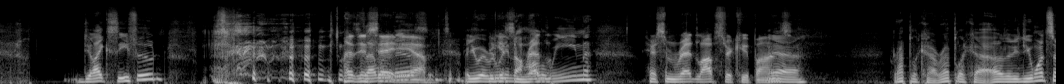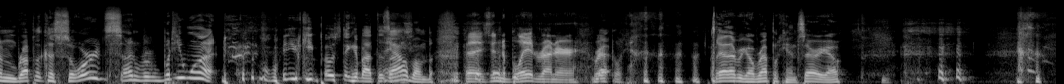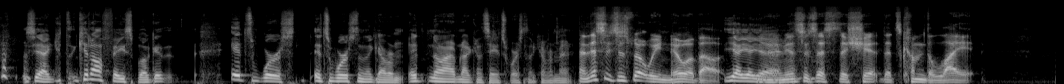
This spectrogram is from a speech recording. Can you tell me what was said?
do you like seafood? I was gonna say, yeah. Are you really get into some red- Halloween? Here's some red lobster coupons. Yeah. Replica, replica. Oh, do you want some replica swords? What do you want? what do you keep posting about this album? Uh, in the Blade Runner replica. Yeah, there we go. Replicants. There we go. So yeah, get, get off Facebook. It, it's worse. It's worse than the government. It, no, I'm not going to say it's worse than the government. and this is just what we know about. Yeah, yeah, You know yeah. I mean, this is just the shit that's come to light.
